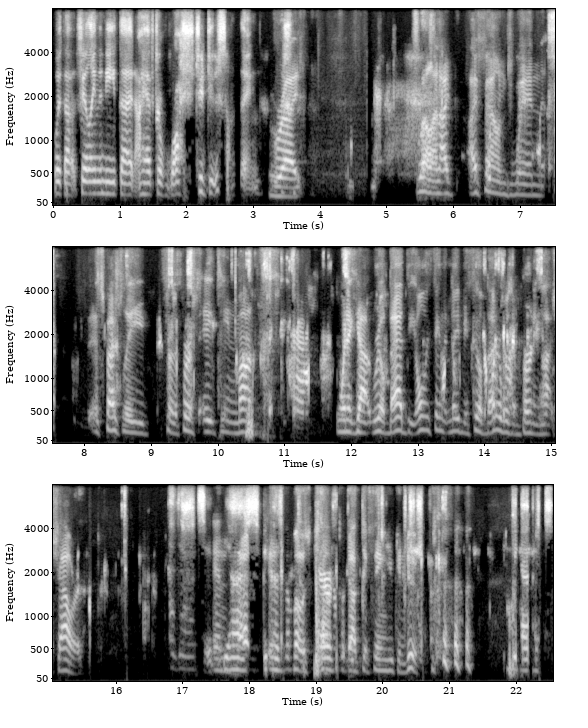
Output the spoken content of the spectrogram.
without feeling the need that I have to rush to do something. Right. Well, and I I found when, especially for the first eighteen months, when it got real bad, the only thing that made me feel better was a burning hot shower, and yes, that is because the most counterproductive thing you can do. yes,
